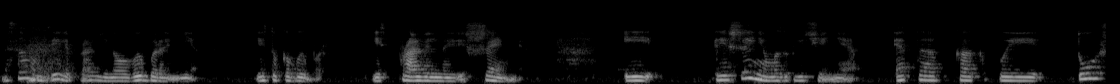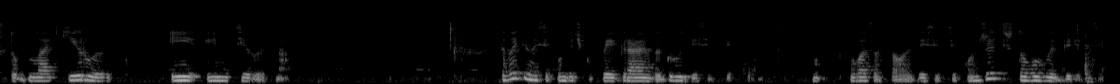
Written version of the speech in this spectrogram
На самом деле правильного выбора нет. Есть только выбор. Есть правильное решение. И решение умозаключения – это как бы то, что блокирует и лимитирует нас. Давайте на секундочку поиграем в игру 10 секунд. У вас осталось 10 секунд жить, что вы выберете.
